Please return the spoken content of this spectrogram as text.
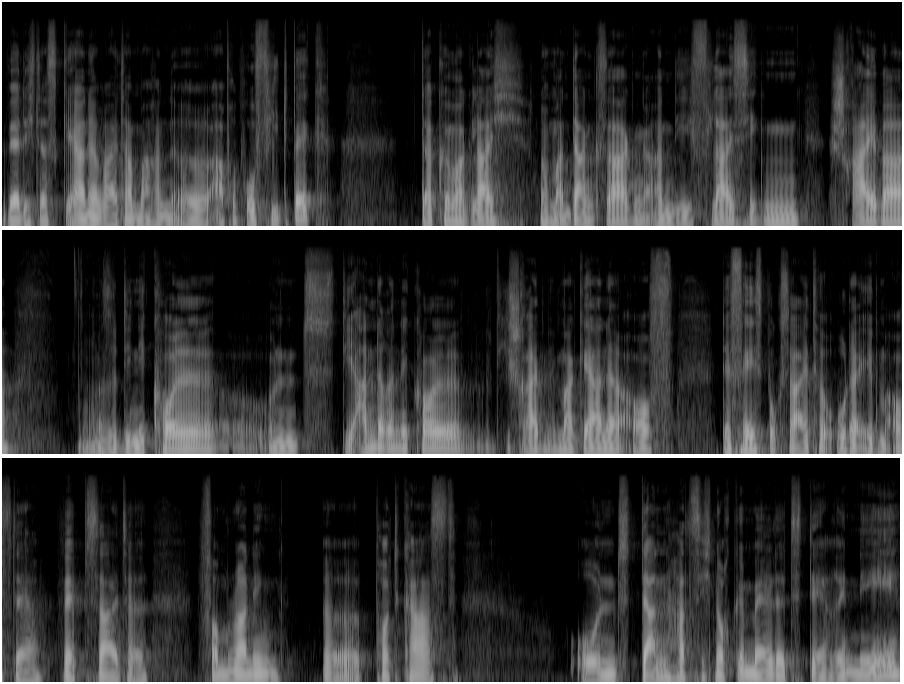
werde ich das gerne weitermachen. Äh, apropos Feedback, da können wir gleich nochmal einen Dank sagen an die fleißigen Schreiber. Also die Nicole und die andere Nicole, die schreiben immer gerne auf der Facebook-Seite oder eben auf der Webseite vom Running äh, Podcast. Und dann hat sich noch gemeldet der René.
